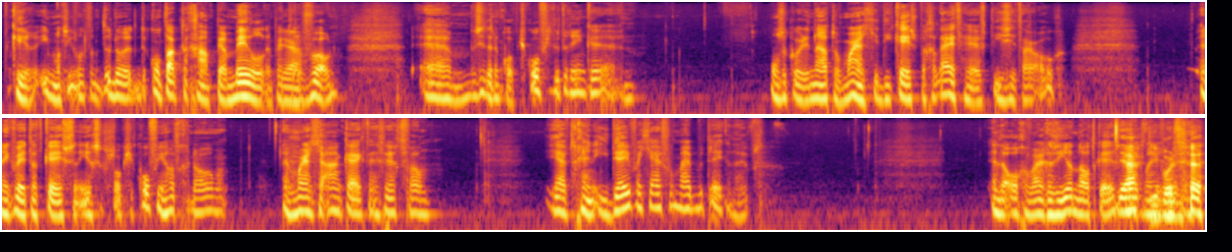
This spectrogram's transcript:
Een keer iemand, de, de contacten gaan per mail en per ja. telefoon. Um, we zitten een kopje koffie te drinken. En onze coördinator Maartje, die Kees begeleid heeft, die zit daar ook. En ik weet dat Kees zijn eerste slokje koffie had genomen. En Maartje aankijkt en zegt van... Je hebt geen idee wat jij voor mij betekend hebt. En de ogen waren zeer nat, Kees. Ja, die worden,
